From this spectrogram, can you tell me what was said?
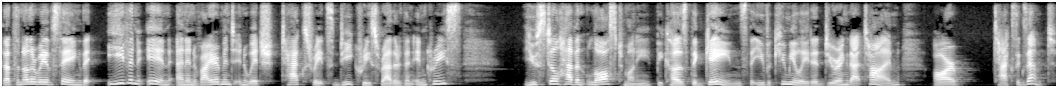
That's another way of saying that even in an environment in which tax rates decrease rather than increase, you still haven't lost money because the gains that you've accumulated during that time are tax exempt.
